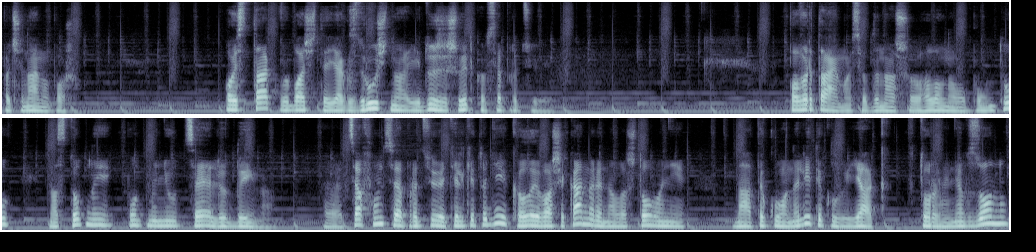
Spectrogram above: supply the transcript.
починаємо пошук. Ось так ви бачите, як зручно і дуже швидко все працює. Повертаємося до нашого головного пункту. Наступний пункт меню це людина. Е, Ця функція працює тільки тоді, коли ваші камери налаштовані на таку аналітику, як вторгнення в зону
